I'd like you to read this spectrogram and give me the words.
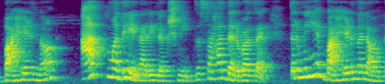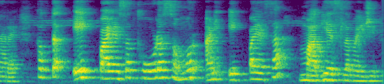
बाहेरनं आतमध्ये येणारी लक्ष्मी जसा हा दरवाजा आहे तर मी हे बाहेरनं लावणार आहे. फक्त एक पाय असा थोडा समोर आणि एक पाय असा मागे असला पाहिजे.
